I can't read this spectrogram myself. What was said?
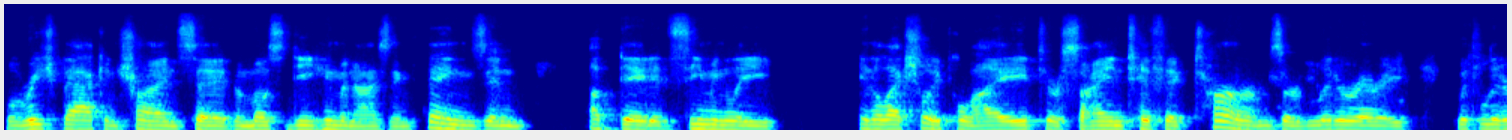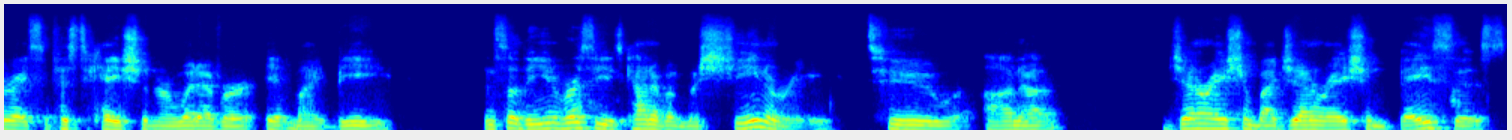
will reach back and try and say the most dehumanizing things in updated, seemingly intellectually polite or scientific terms or literary with literary sophistication or whatever it might be. And so the university is kind of a machinery to, on a generation by generation basis,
